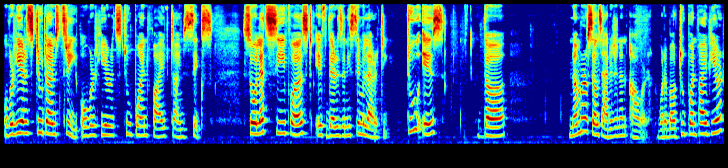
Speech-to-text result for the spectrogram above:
over here is 2 times 3 over here it's 2.5 times 6 so let's see first if there is any similarity 2 is the number of cells added in an hour. What about 2.5 here?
